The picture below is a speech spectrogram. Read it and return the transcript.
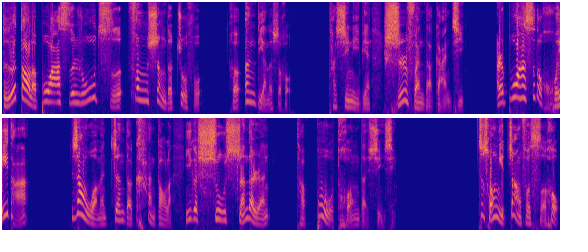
得到了波阿斯如此丰盛的祝福和恩典的时候，他心里边十分的感激，而波阿斯的回答。让我们真的看到了一个属神的人，他不同的信心。自从你丈夫死后，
